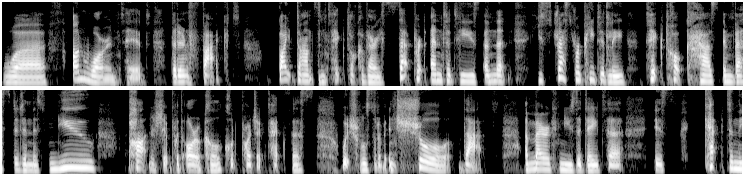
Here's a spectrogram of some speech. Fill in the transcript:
were unwarranted. That in fact, ByteDance and TikTok are very separate entities, and that he stressed repeatedly TikTok has invested in this new partnership with Oracle called Project Texas, which will sort of ensure that American user data is kept in the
